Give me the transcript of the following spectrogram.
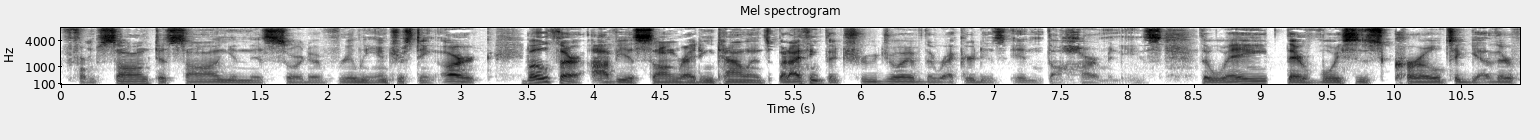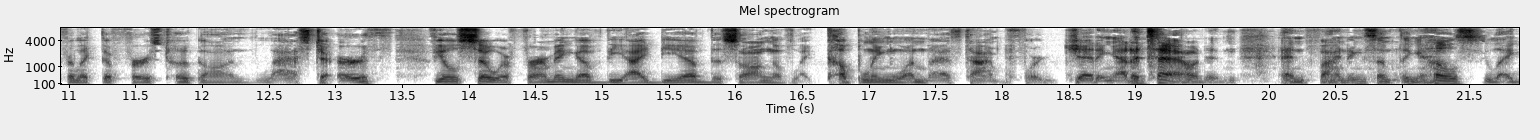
from song to song in this sort of really interesting arc. Both are obvious songwriting talents, but I think the true joy of the record is in the harmonies. The way their voices curl together for like the first hook on Last to Earth feels so affirming of the idea of the song of like coupling one last time before jetting out of town and and finding something else like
